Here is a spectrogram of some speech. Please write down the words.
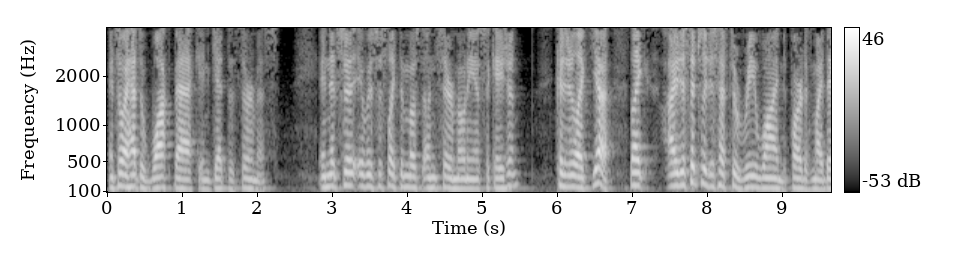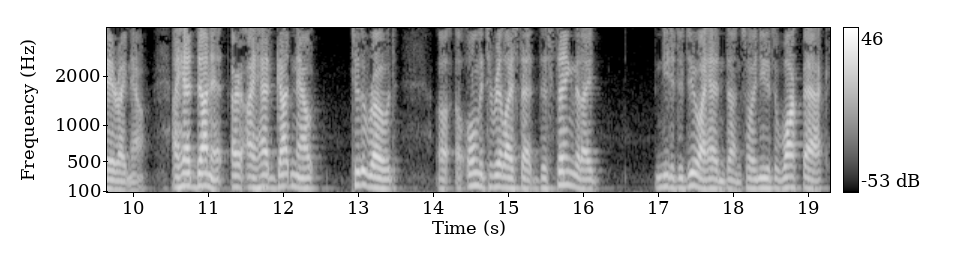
and so I had to walk back and get the thermos and it's it was just like the most unceremonious occasion because you're like, yeah, like I essentially just have to rewind part of my day right now. I had done it, or I had gotten out to the road, uh, uh, only to realize that this thing that I needed to do I hadn't done. So I needed to walk back,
